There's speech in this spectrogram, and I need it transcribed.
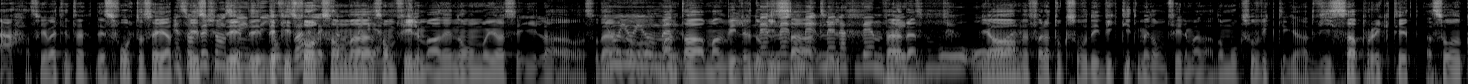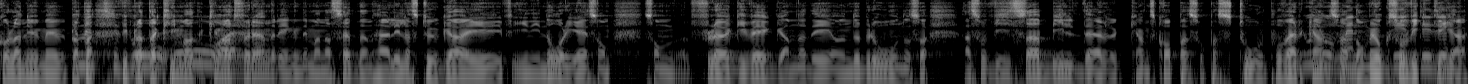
Ah, alltså jag vet inte, det är svårt att säga. En Det finns, det, det, det jobba finns folk liksom som, eh, det. som filmar när någon gör sig illa och sådär. Jo, jo, jo, och men- man, tar, man vill redovisa men, men, till men att vänta världen. i två år. Ja, men för att också, det är viktigt med de filmerna. De är också viktiga. Att visa på riktigt. Alltså kolla nu med, vi pratar, vi pratar klimat, klimatförändring. När man har sett den här lilla stuga i, in i Norge som, som flög iväg, hamnade under bron och så. Alltså visa bilder kan skapa så pass stor påverkan så att de är också viktiga.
